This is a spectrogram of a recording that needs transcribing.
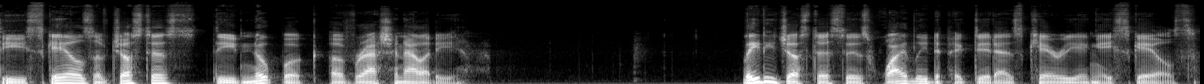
The Scales of Justice, the Notebook of Rationality. Lady Justice is widely depicted as carrying a scales.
